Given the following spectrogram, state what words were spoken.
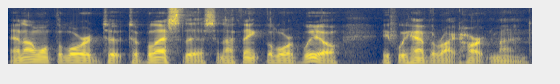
And I want the Lord to, to bless this, and I think the Lord will if we have the right heart and mind.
